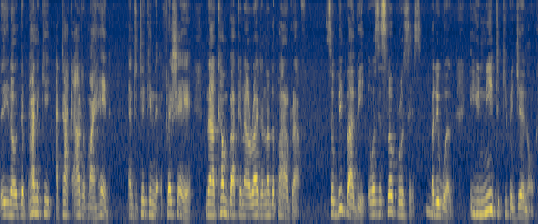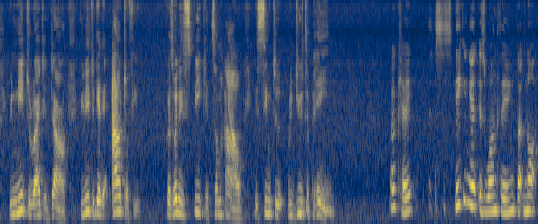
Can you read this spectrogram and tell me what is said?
you know, the panicky attack out of my head and to take in the fresh air. Then I'll come back and I'll write another paragraph. So bit by bit, it was a slow process, mm. but it worked. You need to keep a journal. You need to write it down. You need to get it out of you, because when you speak it, somehow it seems to reduce the pain. Okay, speaking it is one thing, but not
